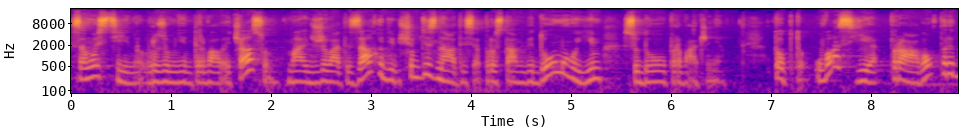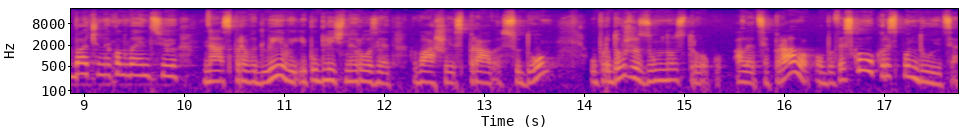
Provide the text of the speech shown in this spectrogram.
самостійно в розумні інтервали часу мають вживати заходів, щоб дізнатися про стан відомого їм судового провадження. Тобто, у вас є право, передбачене конвенцією, на справедливий і публічний розгляд вашої справи судом упродовж розумного строку. Але це право обов'язково кореспондується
